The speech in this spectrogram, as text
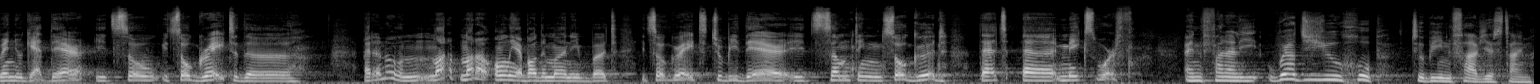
when you get there it's so it's so great the I don't know, not not only about the money, but it's so great to be there. It's something so good that uh, makes worth. And finally, where do you hope to be in five years' time?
